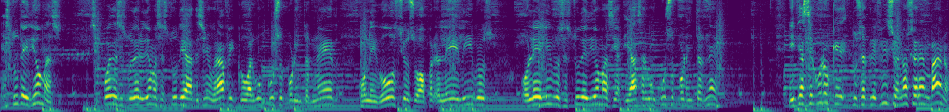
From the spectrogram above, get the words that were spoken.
estudia idiomas. Si puedes estudiar idiomas, estudia diseño gráfico, algún curso por internet, o negocios, o lee libros, o lee libros, estudia idiomas y, y haz algún curso por internet. Y te aseguro que tu sacrificio no será en vano.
